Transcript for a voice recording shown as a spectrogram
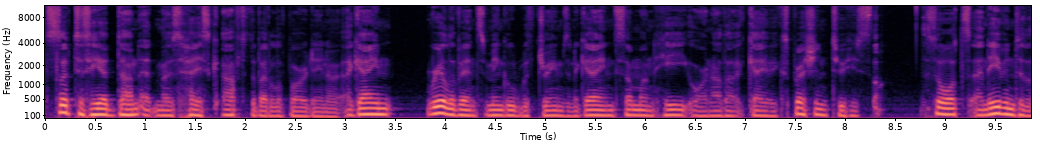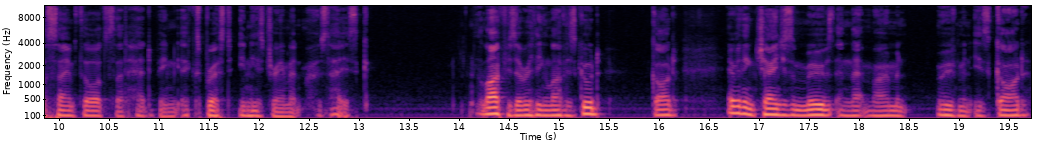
slept as he had done at Mozhaysk after the Battle of Borodino. Again, real events mingled with dreams, and again, someone he or another gave expression to his thoughts, and even to the same thoughts that had been expressed in his dream at Mozhaysk. Life is everything. Life is good. God. Everything changes and moves, and that moment movement is God.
